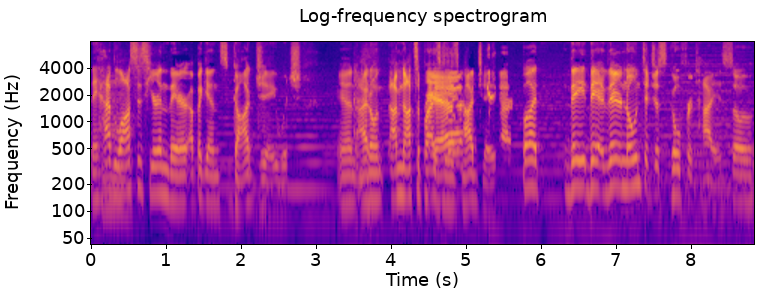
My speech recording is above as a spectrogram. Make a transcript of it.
They had Mhm. losses here and there up against God J, which, and I don't, I'm not surprised it was God J, but they they they're known to just go for ties. So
